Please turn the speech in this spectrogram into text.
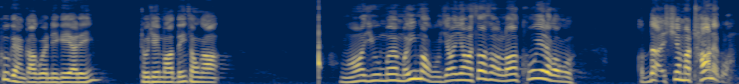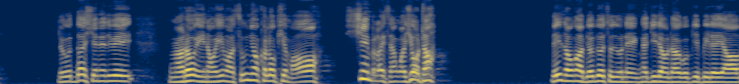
ခုခံကာကွယ်နေကြရတယ်ထိုချိန်မှာသိန်းဆောင်က ငါယူမမိမကိုရာရာဆဆလာခိုးရတဲ့ကောင်ကိုအသက်အရှင်မထားနဲ့ကွာလူအသက်ရှင်နေတဲ့ငါတို့အိမ်တော်ကြီးမှာစူးညောက်ခလုတ်ဖြစ်မှာရှင်းပလိုက်ဆန်းကွာရော့ထားသိန်းဆောင်ကပြောပြောဆိုဆိုနဲ့ငှက်ကြီးတောင်ဓာတ်ကိုပြစ်ပေးလိုက်အောင်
